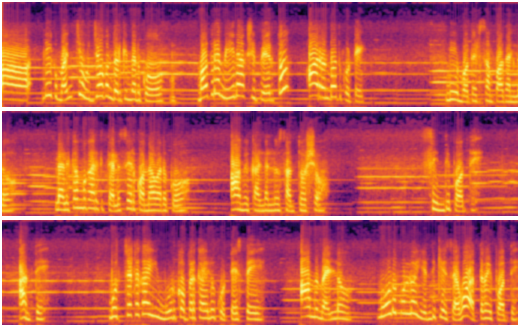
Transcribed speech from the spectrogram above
ఆ, నీకు మంచి ఉద్యోగం దొరికిందనుకో మధుర మీనాక్షి పేరుతో ఆ రెండోది కొట్టే. నీ మొదటి సంపాదనలో లలితమ్మ గారికి తెలసేరు కొన్నావనుకో ఆమె కళ్ళల్లో సంతోషం. సిందిపోద్ది అంతే. ముచ్చటగా ఈ మూడు కొబ్బరికాయలు కొట్టేస్తే ఆమె మెళ్ళో మూడు ముళ్ళు ఎందుకేశావో అర్థమైపోద్ది.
